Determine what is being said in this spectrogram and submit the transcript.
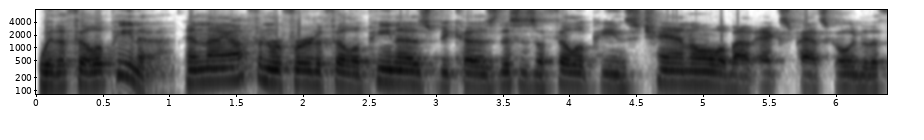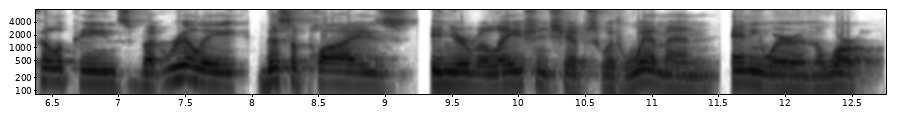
with a Filipina. And I often refer to Filipinas because this is a Philippines channel about expats going to the Philippines, but really this applies in your relationships with women anywhere in the world.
